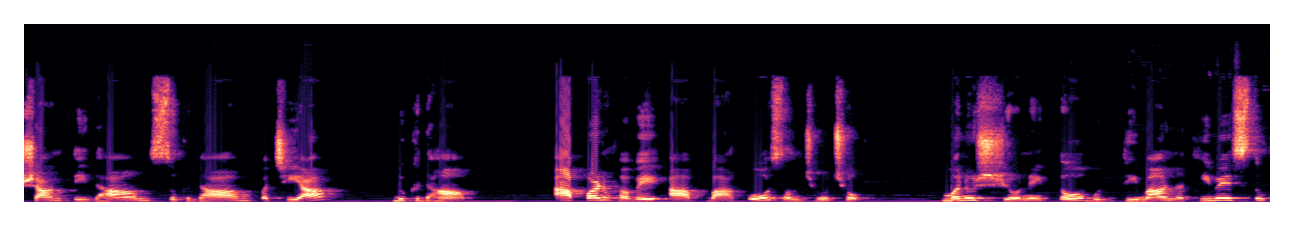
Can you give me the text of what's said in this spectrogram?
શાંતિધામ સુખધામ પછી આ દુઃખધામ આ પણ હવે આપ બાકો સમજો છો. મનુષ્યોને તો બુદ્ધિમાં નથી બેસતું.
